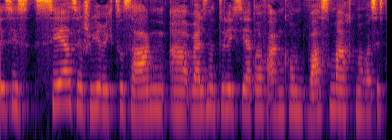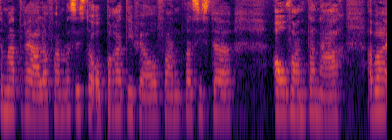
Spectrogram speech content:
Das ist sehr, sehr schwierig zu sagen, äh, weil es natürlich sehr darauf ankommt, was macht man, was ist der Materialaufwand, was ist der operative Aufwand, was ist der Aufwand danach. Aber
